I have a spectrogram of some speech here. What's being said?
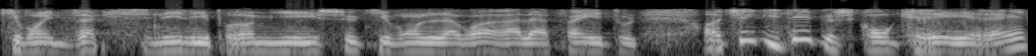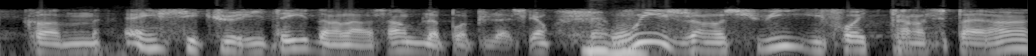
qui vont être vaccinés les premiers, ceux qui vont l'avoir à la fin et tout. As-tu une idée de ce qu'on créerait comme insécurité dans l'ensemble de la population? Ben oui, j'en suis. Il faut être transparent.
